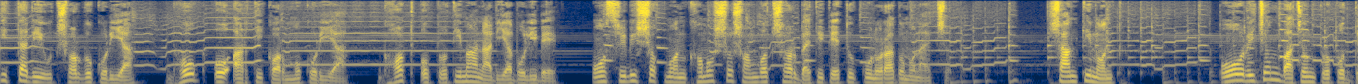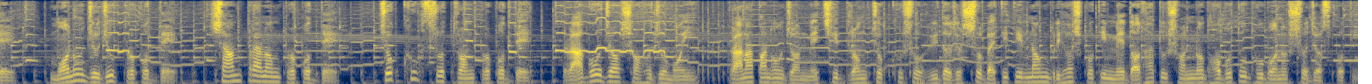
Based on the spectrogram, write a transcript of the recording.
ইত্যাদি উৎসর্গ করিয়া, ভোগ ও আরতি কর্ম করিয়া, ঘট ও প্রতিমা নাড়িয়া বলিবে, ও শ্রীবিশ্বকমন ক্ষমস্য সংবৎসর ব্যতীতে তু পুনরাগমনায়চ শান্তিমন্ত্র ও রিচন বাচন প্রপদ্যে মনোযজু প্রপদ্যে সাম্প্রাণং প্রপদ্যে, চক্ষু শ্রোত্রং প্রপদ্যে রাগজ সহজময়ী প্রাণাপানও জন্মে ছিদ্রং চক্ষুষ হৃদযস্য ব্যতীতীর্ণং বৃহস্পতি মে দধাতু সন্ন ভবতু ভুবনস্য যস্পতি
